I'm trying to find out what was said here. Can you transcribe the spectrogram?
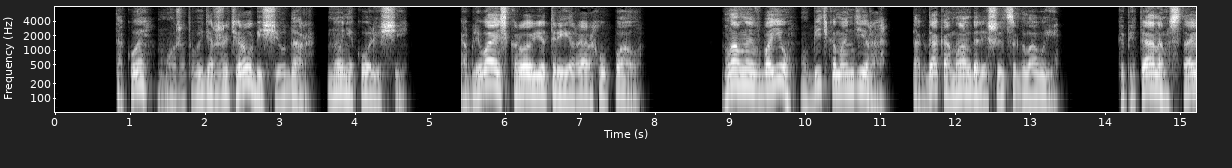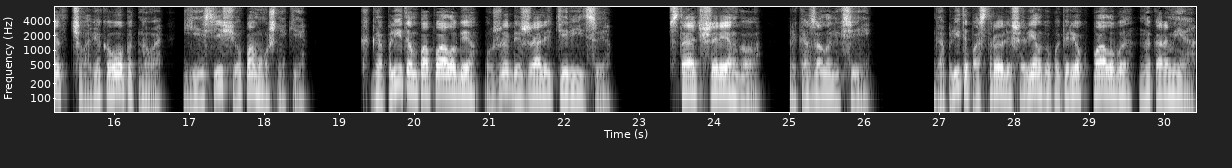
Такой может выдержать рубящий удар, но не колющий. Обливаясь кровью, Триерарх упал. Главное в бою — убить командира. Тогда команда лишится головы. Капитаном ставят человека опытного, есть еще помощники. К гоплитам по палубе уже бежали тирийцы. «Встать в шеренгу!» — приказал Алексей. Гоплиты построили шеренгу поперек палубы на корме.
